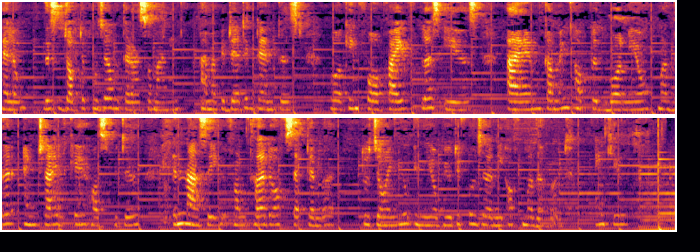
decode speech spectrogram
Hello, this is Dr. Pooja Bhutada Somani. I'm a pediatric dentist working for 5 plus years. I am coming up with Borneo Mother and Child Care Hospital in Nashik from 3rd of September to join you in your beautiful journey of motherhood. Thank you.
